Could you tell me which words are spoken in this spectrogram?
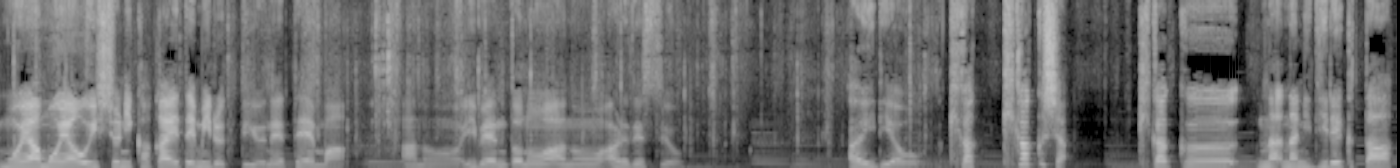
モヤモヤを一緒に抱えてみるっていうねテーマ。あのイベントのあのあれですよ。アイディアを。企画企画者。画な何ディレクター？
